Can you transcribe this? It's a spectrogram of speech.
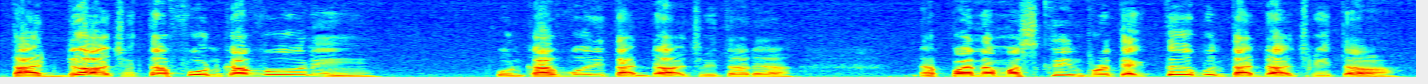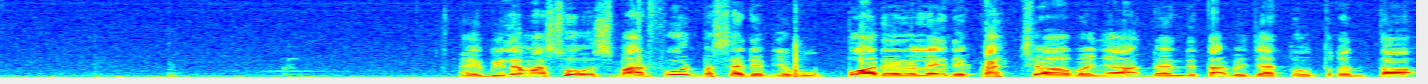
tak ada cerita phone cover ni. Phone cover ni tak ada cerita dia. Apa nama screen protector pun tak ada cerita. Hai, bila masuk smartphone, pasal dia punya rupa dia lain, dia kaca banyak dan dia tak boleh jatuh terentak.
